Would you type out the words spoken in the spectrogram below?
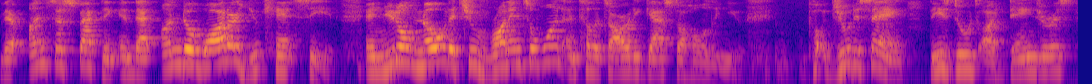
They're unsuspecting in that underwater you can't see it. And you don't know that you've run into one until it's already gashed a hole in you. Jude is saying these dudes are dangerous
